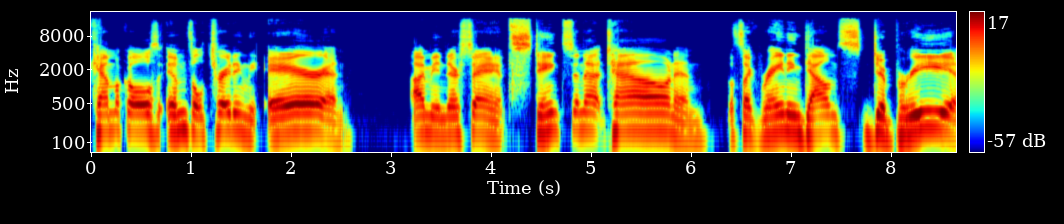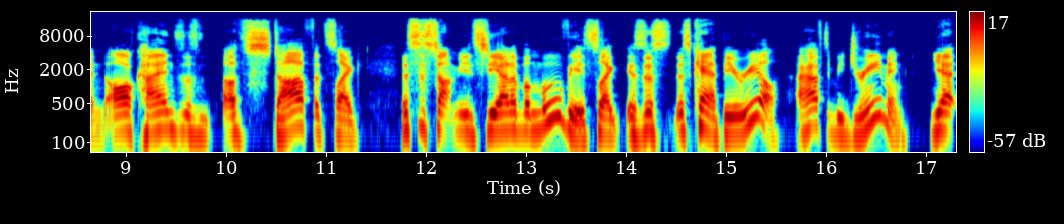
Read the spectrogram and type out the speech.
chemicals infiltrating the air and I mean they're saying it stinks in that town and it's like raining down debris and all kinds of, of stuff. It's like this is something you'd see out of a movie. It's like, is this this can't be real? I have to be dreaming. Yet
